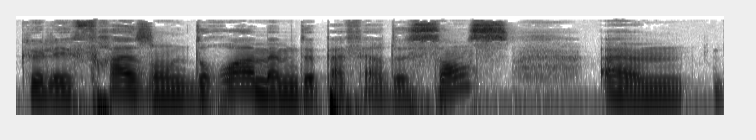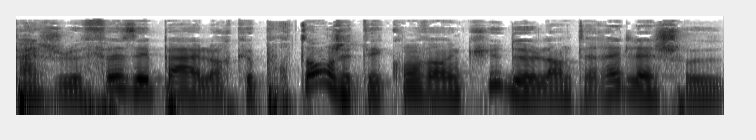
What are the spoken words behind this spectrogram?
que les phrases ont le droit même de pas faire de sens, euh, bah je le faisais pas, alors que pourtant j'étais convaincue de l'intérêt de la chose.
